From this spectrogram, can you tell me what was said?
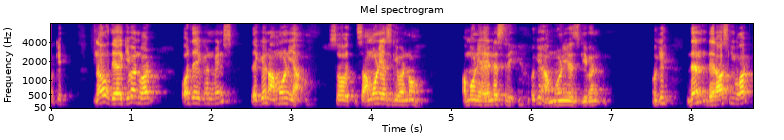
Okay. Now they are given what? What they are given means they are given ammonia. So ammonia is given no ammonia NS3. Okay, ammonia is given. Okay. Then they're asking what?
